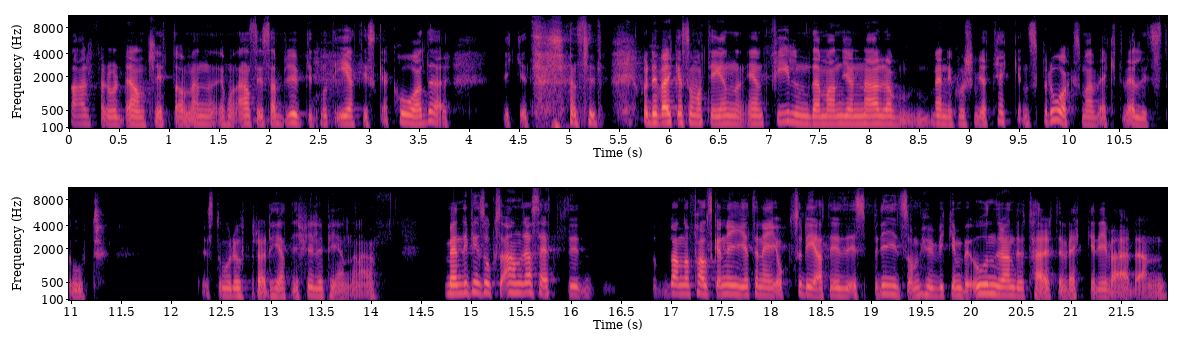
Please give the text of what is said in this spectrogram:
varför ordentligt då, men hon anses ha brutit mot etiska koder. Vilket känns lite, och det verkar som att det är en, en film där man gör narr av människor som gör teckenspråk som har väckt väldigt stort, stor upprördhet i Filippinerna. Men det finns också andra sätt. Bland de falska nyheterna är också det att det sprids om hur, vilken beundran Duterte väcker i världen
